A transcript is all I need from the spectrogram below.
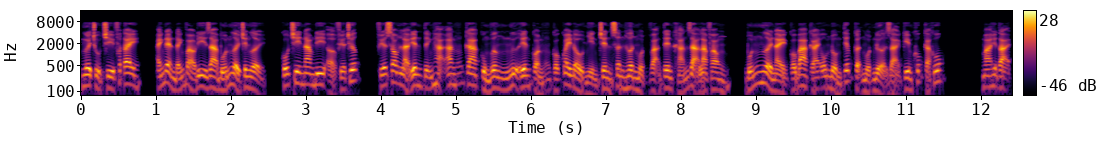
Người chủ trì phất tay, ánh đèn đánh vào đi ra bốn người trên người, cố chi nam đi ở phía trước phía sau là yên tĩnh hạ an ca cùng vương ngự yên còn có quay đầu nhìn trên sân hơn một vạn tên khán giả la phong, bốn người này có ba cái ôm đồm tiếp cận một nửa giải kim khúc ca khúc. Mà hiện tại,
